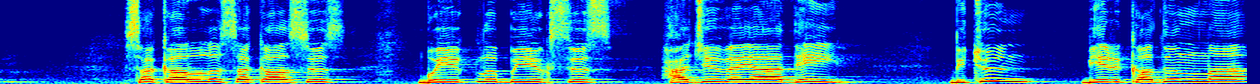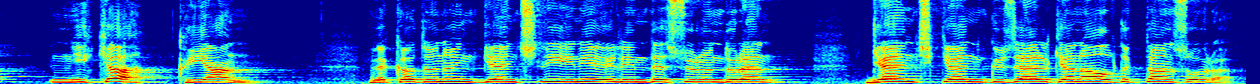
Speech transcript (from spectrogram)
Sakallı sakalsız, bıyıklı bıyıksız, hacı veya değil, bütün bir kadınla nikah kıyan ve kadının gençliğini elinde süründüren, gençken güzelken aldıktan sonra,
